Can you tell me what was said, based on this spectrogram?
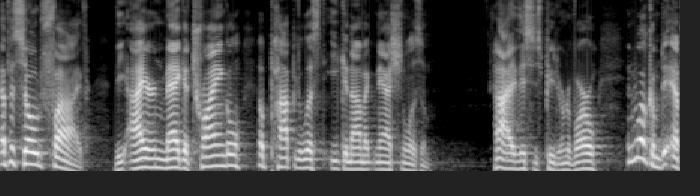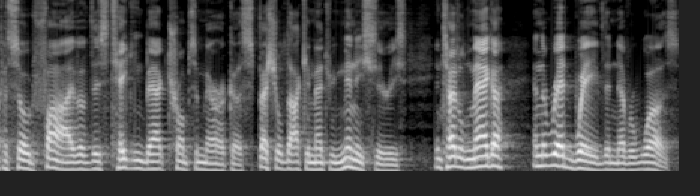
Episode 5 The Iron MAGA Triangle of Populist Economic Nationalism. Hi, this is Peter Navarro, and welcome to Episode 5 of this Taking Back Trump's America special documentary miniseries entitled MAGA and the Red Wave That Never Was.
